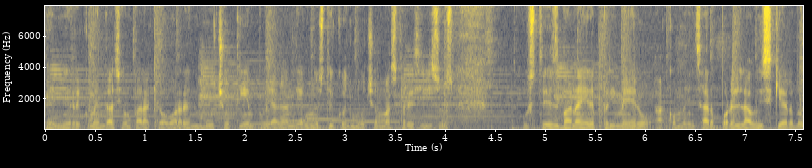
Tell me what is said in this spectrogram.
es mi recomendación para que ahorren mucho tiempo y hagan diagnósticos mucho más precisos ustedes van a ir primero a comenzar por el lado izquierdo,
